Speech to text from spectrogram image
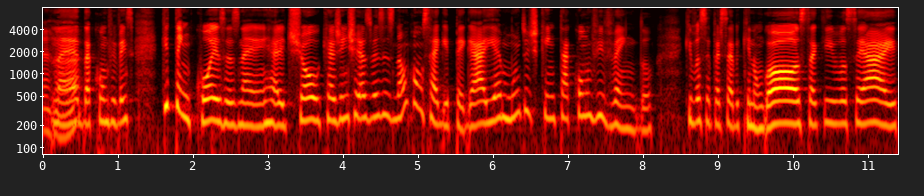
uhum. né, da convivência. Que tem coisas, né, em reality show que a gente às vezes não consegue pegar e é muito de quem está convivendo, que você percebe que não gosta, que você, ai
